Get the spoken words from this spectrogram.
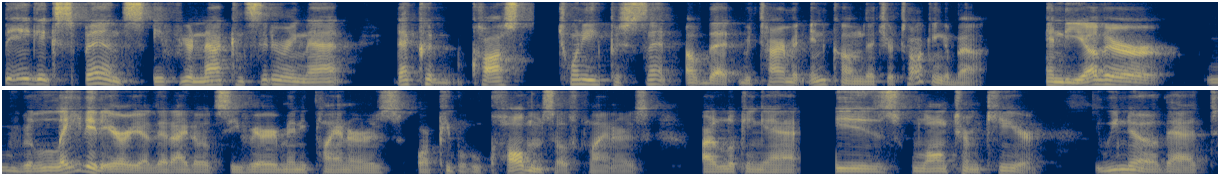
big expense. If you're not considering that, that could cost 20% of that retirement income that you're talking about. And the other related area that I don't see very many planners or people who call themselves planners are looking at is long term care. We know that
